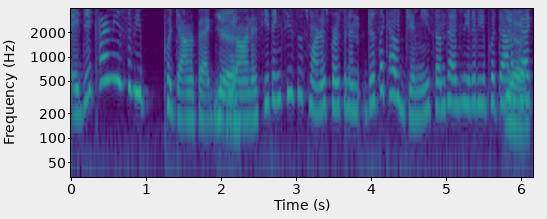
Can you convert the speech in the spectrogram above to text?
AJ kind of needs to be put down a peg. To be honest, he thinks he's the smartest person, and just like how Jimmy sometimes need to be put down a peg,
